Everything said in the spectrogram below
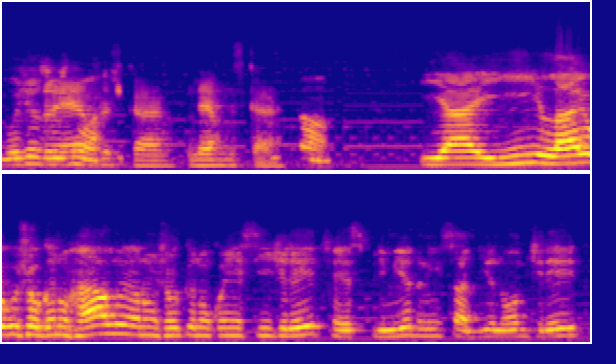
Bom Jesus lembro desse cara, lembro desse cara. Então, e aí, lá eu jogando Halo, era um jogo que eu não conhecia direito, esse primeiro, nem sabia o nome direito.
